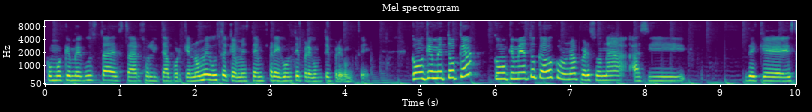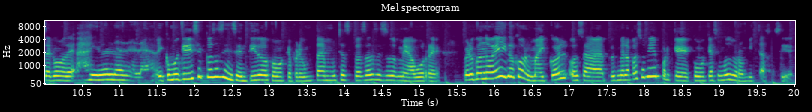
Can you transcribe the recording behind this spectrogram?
como que me gusta estar solita porque no me gusta que me estén pregunte, pregunte, pregunte. Como que me toca, como que me ha tocado con una persona así de que está como de, ay, la, la, la, la", y como que dice cosas sin sentido, como que pregunta muchas cosas, eso me aburre. Pero cuando he ido con Michael, o sea, pues me la paso bien porque como que hacemos bromitas así de,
